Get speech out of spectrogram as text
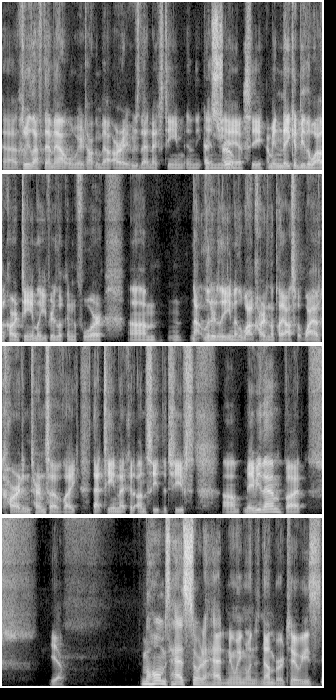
because uh, we left them out when we were talking about all right, who's that next team in the, in the AFC? I mean, they could be the wild card team. Like if you're looking for, um, not literally, you know, the wild card in the playoffs, but wild card in terms of like that team that could unseat the Chiefs. Um, maybe them, but yeah. Mahomes has sort of had New England's number too. He's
